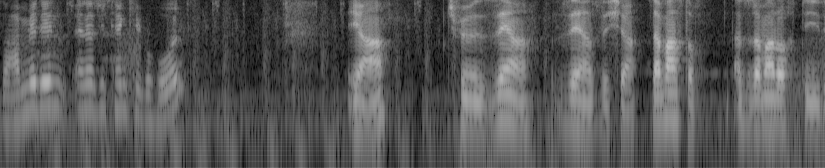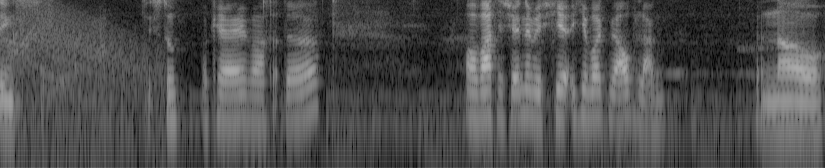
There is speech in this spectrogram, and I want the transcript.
So, haben wir den Energy Tank hier geholt? Ja. Ich bin mir sehr, sehr sicher. Da war es doch. Also da war doch die Dings. Siehst du? Okay, warte. Oh, warte, ich erinnere mich, hier, hier wollten wir auch lang. Genau.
